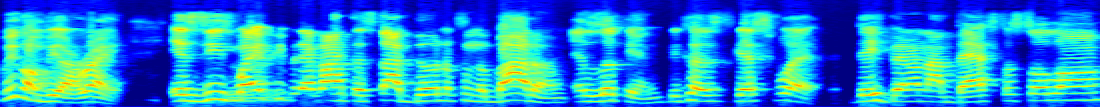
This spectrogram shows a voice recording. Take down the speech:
We're gonna be all right. It's these white Mhm. people that gonna have to stop building from the bottom and looking because guess what? They've been on our backs for so long.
